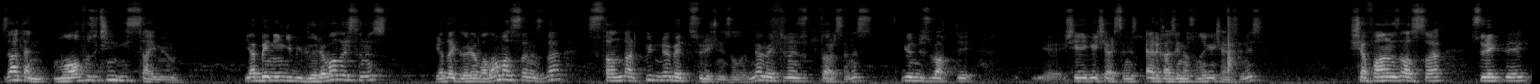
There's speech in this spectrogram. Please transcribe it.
Zaten muhafız için hiç saymıyorum. Ya benim gibi görev alırsınız ya da görev alamazsanız da standart bir nöbet süreciniz olur. Nöbetinizi tutarsanız gündüz vakti şeye geçerseniz, er gazinosun'a geçerseniz şafağınız azsa sürekli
